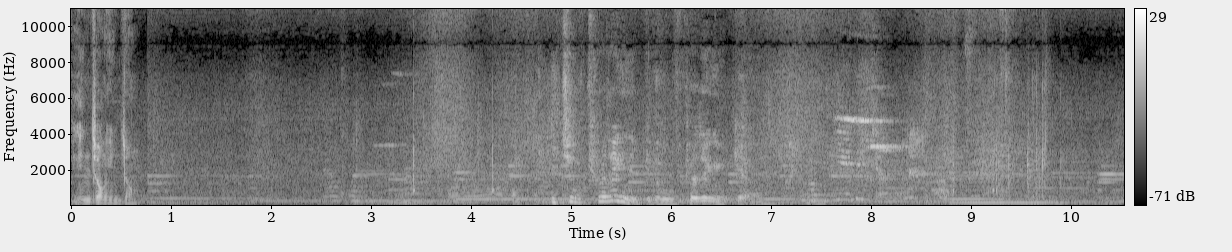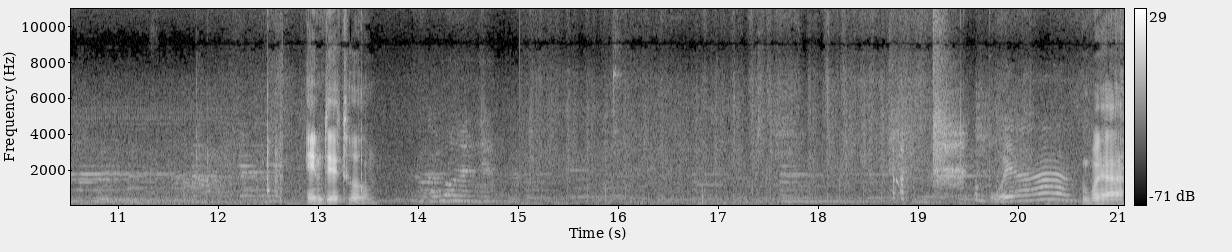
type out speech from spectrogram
인정, 인정. 이 친구 표정이 웃겨. 너무 표정이 웃겨. Em dễ thương. 아, 뭐야? 뭐야?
